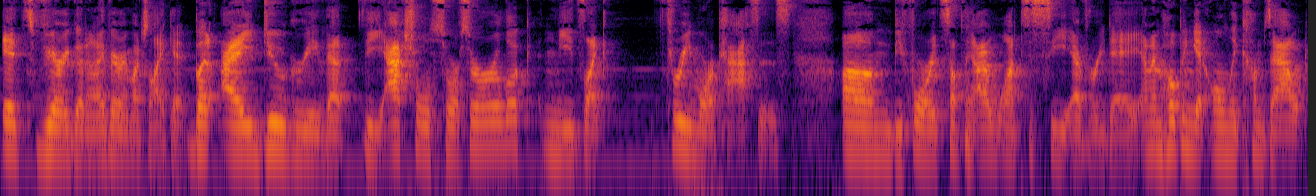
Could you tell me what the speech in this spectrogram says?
it's very good and I very much like it. But I do agree that the actual sorcerer look needs like three more passes. um, before it's something I want to see every day. And I'm hoping it only comes out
